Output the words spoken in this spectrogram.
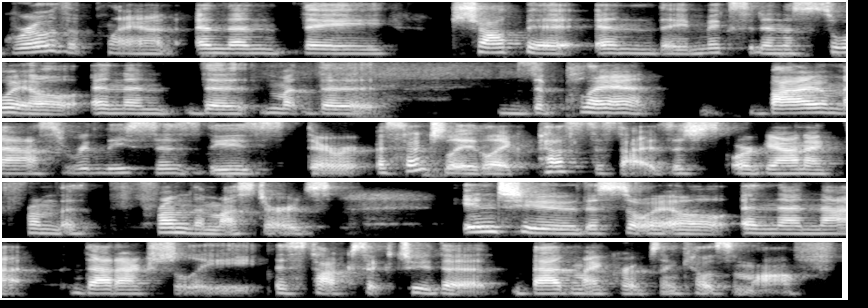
grow the plant and then they chop it and they mix it in the soil. And then the, the, the plant biomass releases these they're essentially like pesticides it's organic from the from the mustards into the soil and then that that actually is toxic to the bad microbes and kills them off.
